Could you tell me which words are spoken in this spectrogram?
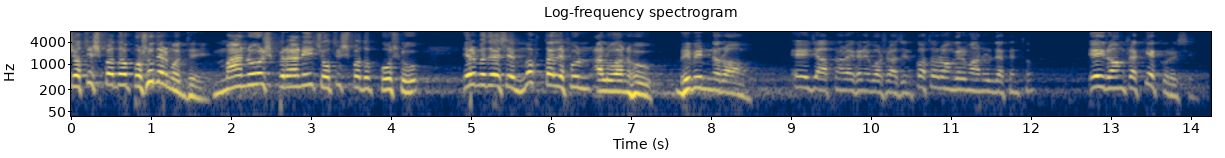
চতুষ্পদ পশুদের মধ্যে। মানুষ, প্রাণী, চতুষ্পদ পশু, এর মধ্যে হচ্ছে মুখতালেফুন আলওয়ানহু, বিভিন্ন রং। এই যে আপনারা এখানে বসে আছেন, কত রঙের মানুষ দেখেন তো? এই রংটা কে করেছে?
